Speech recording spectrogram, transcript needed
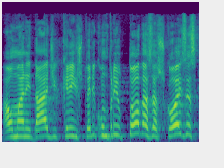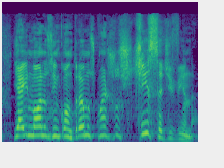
a humanidade de Cristo. Ele cumpriu todas as coisas e aí nós nos encontramos com a justiça divina.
